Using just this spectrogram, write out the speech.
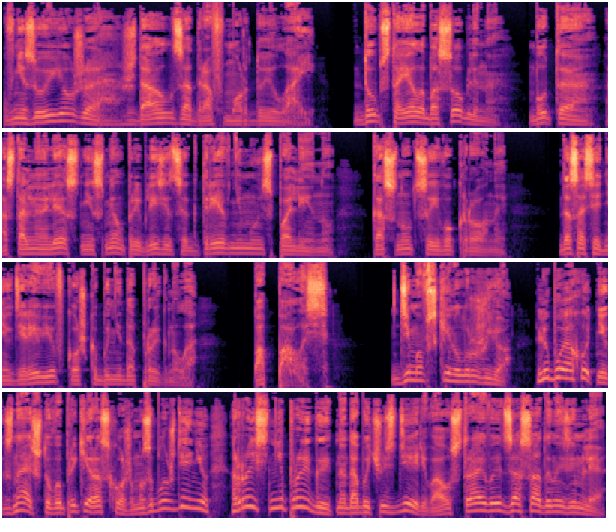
Внизу ее уже ждал, задрав морду Илай. Дуб стоял обособленно, будто остальной лес не смел приблизиться к древнему исполину, коснуться его кроны. До соседних деревьев кошка бы не допрыгнула. Попалась. Дима вскинул ружье. Любой охотник знает, что, вопреки расхожему заблуждению, рысь не прыгает на добычу с дерева, а устраивает засады на земле.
